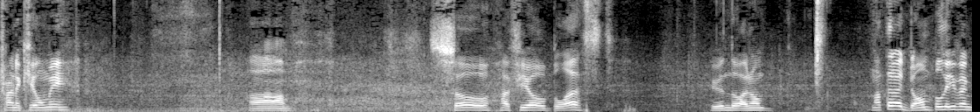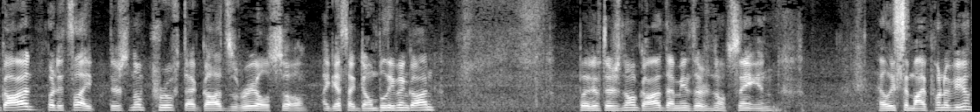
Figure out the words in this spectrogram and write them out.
trying to kill me. Um, so I feel blessed, even though I don't. Not that I don't believe in God, but it's like there's no proof that God's real. So I guess I don't believe in God. But if there's no God, that means there's no Satan. At least in my point of view.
